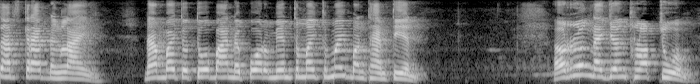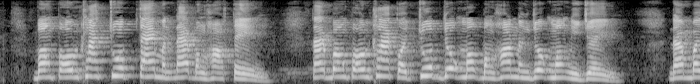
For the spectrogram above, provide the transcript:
Subscribe និង Like ដើម្បីទទួលបាននូវព័ត៌មានថ្មីថ្មីបន្ថែមទៀតរឿងដែលយើងធ្លាប់ជួបបងប្អូនខ្លះជួបតែមិនដែលបង្ហោះទេ តែបងប្អូនខ្លះក៏ជួបយកមកបង្ហោះនិងយកមកនិយាយដើម្បី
